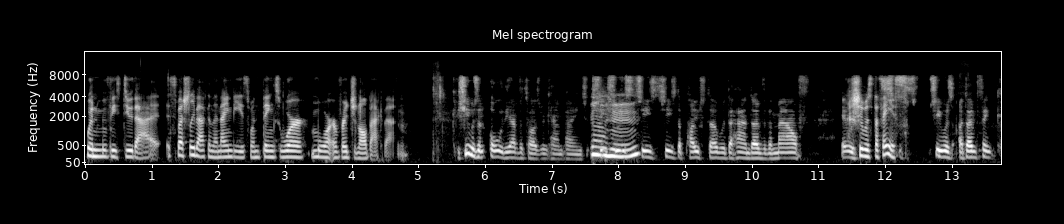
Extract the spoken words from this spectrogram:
when movies do that, especially back in the '90s when things were more original back then. she was in all the advertisement campaigns. She, Mhm. she's, she's she's the poster with the hand over the mouth. It was She was the face. She was. I don't think.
